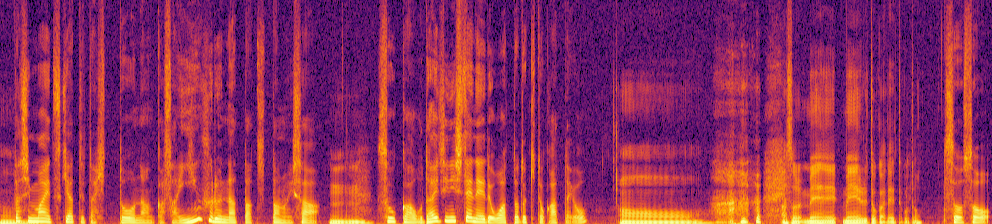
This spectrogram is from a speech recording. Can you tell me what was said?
うん。私前付き合ってた人なんかさインフルになったっつったのにさうんうん。そうかお大事にしてねで終わった時とかあったよ。あー。あそれメメールとかでってこと？そうそ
